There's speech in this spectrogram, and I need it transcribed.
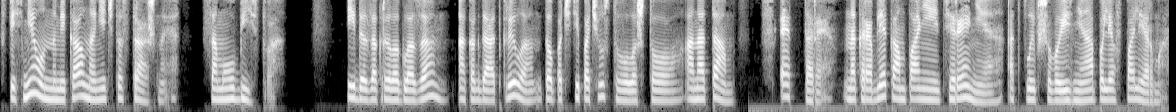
В письме он намекал на нечто страшное — самоубийство. Ида закрыла глаза, а когда открыла, то почти почувствовала, что она там — с Эттере на корабле компании «Тирения», отплывшего из Неаполя в Палермо.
